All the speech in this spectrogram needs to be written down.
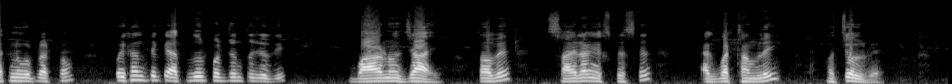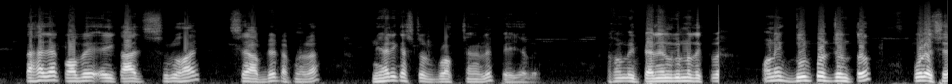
এক নম্বর প্ল্যাটফর্ম ওইখান থেকে এত দূর পর্যন্ত যদি বাড়ানো যায়, তবে সাইরাং এক্সপ্রেসকে একবার থামলেই চলবে। দেখা যাক কবে এই কাজ শুরু হয়, সে আপডেট আপনারা নিহারিকা স্টোর ব্লগ চ্যানেলে পেয়ে যাবেন। এখন এই প্যানেলগুলো দেখতে অনেক দূর পর্যন্ত পড়েছে।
